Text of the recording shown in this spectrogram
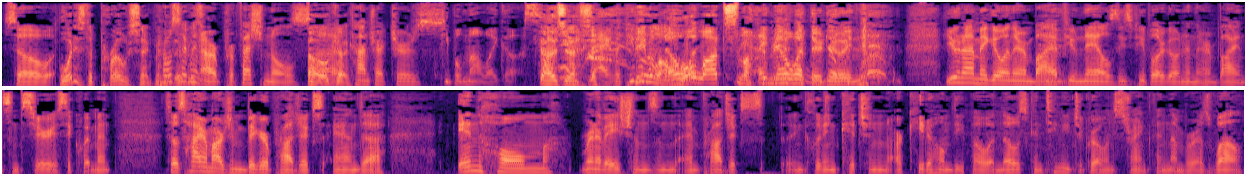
So What is the pro segment? pro of segment business? are professionals, Oh, uh, contractors. People not like us. I was gonna say, Exactly. People, People a whole what- lot smarter. They know what they're doing. you and I may go in there and buy a few nails. These people are going in there and buying some serious equipment. So it's higher margin, bigger projects and uh, in-home renovations and, and projects, including kitchen, Arcata Home Depot, and those continue to grow in strength and number as well.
